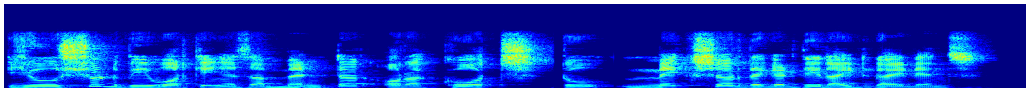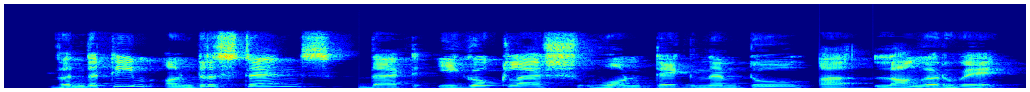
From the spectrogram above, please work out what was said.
you should be working as a mentor or a coach to make sure they get the right guidance when the team understands that ego clash won't take them to a longer way,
